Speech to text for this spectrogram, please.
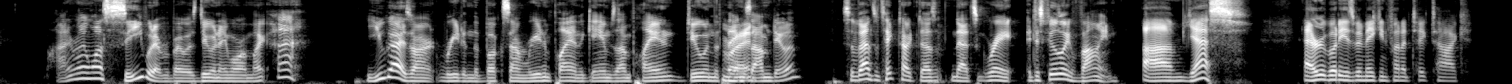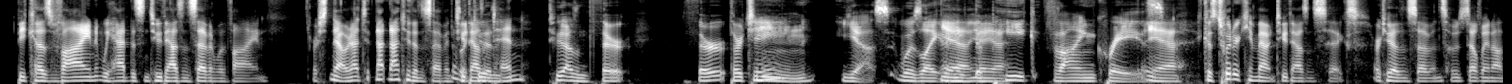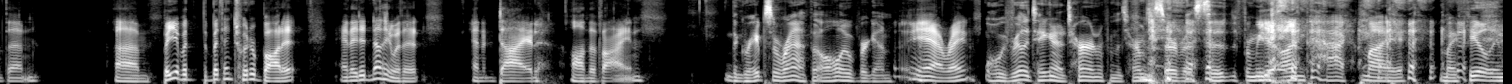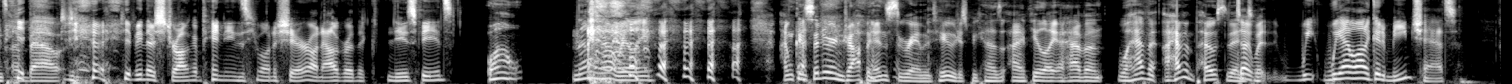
I didn't really want to see what everybody was doing anymore. I'm like, ah, you guys aren't reading the books I'm reading, playing the games I'm playing, doing the things Right. I'm doing. So that's what TikTok does. That's great. It just feels like Vine. Um, yes. everybody has been making fun of TikTok because Vine. We had this in 2007 with Vine, or no, not not, not 2007, It was like 2010. 2013. 13? Yes, was like I Yeah, the yeah, yeah. peak Vine craze. Yeah, because Twitter came out in 2006 or 2007, so it was definitely not then. Um, but yeah, but but then Twitter bought it, and they did nothing with it, and it died on the Vine. The grapes of wrath all over again. Yeah, right. Well, we've really taken a turn from the terms of service to for me Yeah. to unpack my my feelings about. Do you, you think there's strong opinions you want to share on algorithmic news feeds? Well, no, not really. I'm considering dropping Instagram too, just because I feel like I haven't. Well, I haven't. I haven't posted. Talk Into, we we got a lot of good meme chats.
